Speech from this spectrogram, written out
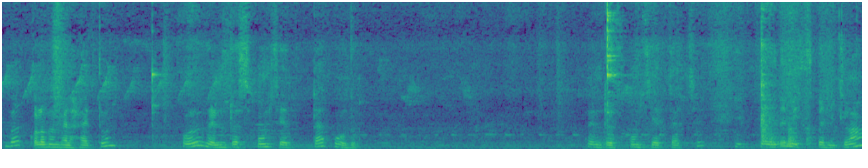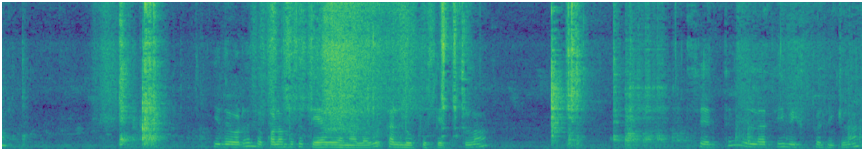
இப்போ குழம்பு மிளகாய்த்தூள் ஒரு ரெண்டரை ஸ்பூன் சேர்த்துட்டா போதும். ரெண்டரை ஸ்பூன் சேர்த்தாச்சு. இப்போ இதை மிக்ஸ் பண்ணிக்கலாம். இதோட இந்த குழம்புக்கு தேவையான அளவு கல் உப்பு சேர்த்துக்கலாம். சேர்த்து எல்லாத்தையும் மிக்ஸ் பண்ணிக்கலாம்.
